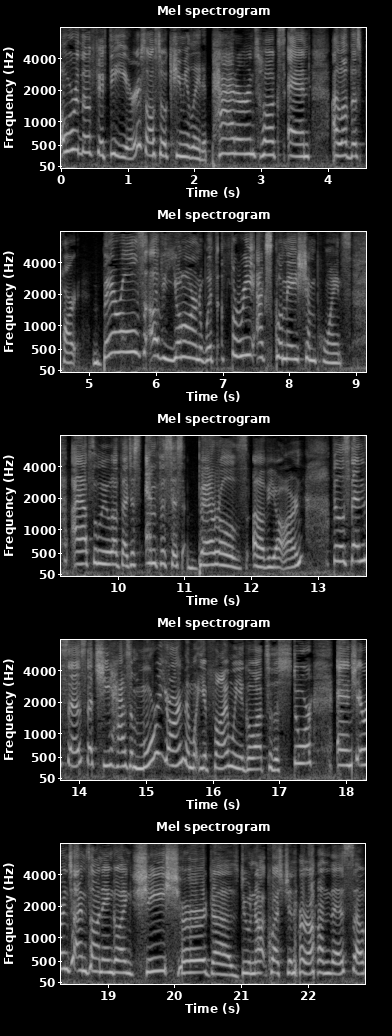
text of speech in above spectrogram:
Over the 50 years, also accumulated patterns, hooks, and I love this part barrels of yarn with three exclamation points. I absolutely love that. Just emphasis barrels of yarn. Phyllis then says that she has more yarn than what you find when you go out to the store. And Sharon chimes on in going, She sure does. Do not question her on this. So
